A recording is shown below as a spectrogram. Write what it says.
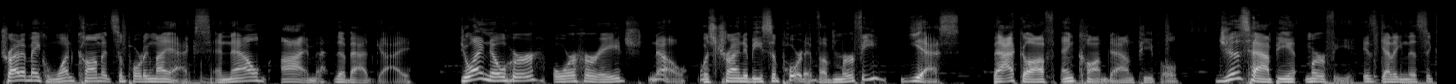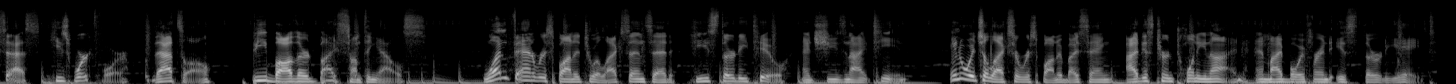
Try to make one comment supporting my ex, and now I'm the bad guy. Do I know her or her age? No. Was trying to be supportive of Murphy? Yes. Back off and calm down, people. Just happy Murphy is getting the success he's worked for. That's all. Be bothered by something else. One fan responded to Alexa and said, He's 32 and she's 19. In which Alexa responded by saying, I just turned 29 and my boyfriend is 38.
